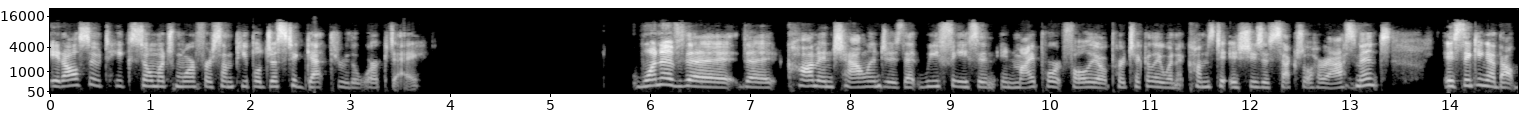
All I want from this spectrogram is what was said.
it also takes so much more for some people just to get through the workday one of the the common challenges that we face in, in my portfolio, particularly when it comes to issues of sexual harassment, is thinking about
